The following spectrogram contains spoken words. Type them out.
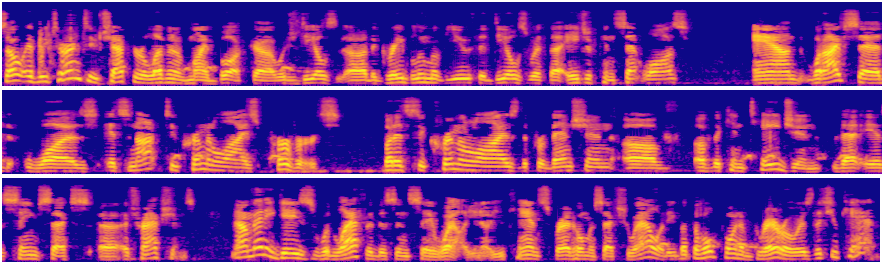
So if we turn to chapter 11 of my book, uh, which deals uh, the gray bloom of youth, it deals with uh, age of consent laws. And what I've said was it's not to criminalize perverts, but it's to criminalize the prevention of of the contagion that is same-sex uh, attractions. Now, many gays would laugh at this and say, well, you know, you can't spread homosexuality, but the whole point of Grero is that you can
